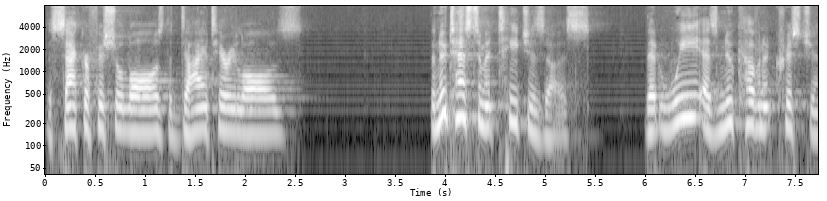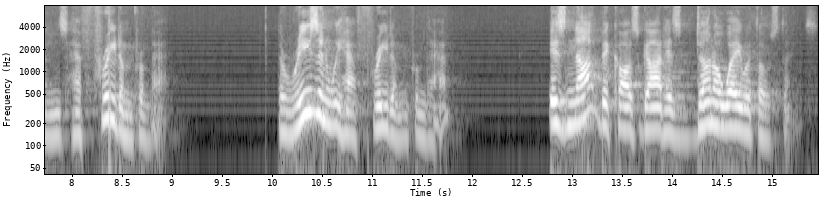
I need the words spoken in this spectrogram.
the sacrificial laws, the dietary laws, the New Testament teaches us that we as New Covenant Christians have freedom from that. The reason we have freedom from that is not because God has done away with those things,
